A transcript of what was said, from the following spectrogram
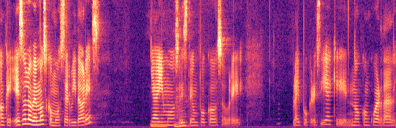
Ok, eso lo vemos como servidores. Ya vimos este un poco sobre la hipocresía, que no concuerda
